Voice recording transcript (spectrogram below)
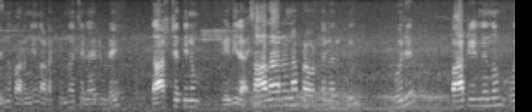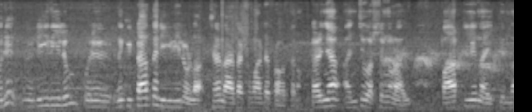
എന്ന് പറഞ്ഞ് നടക്കുന്ന ചിലരുടെ ധാർഷ്ട്യത്തിനും എതിരായി. സാധാരണ പ്രവർത്തകർക്ക് ഒരു പാർട്ടിയിൽ നിന്നും ഒരു രീതിയിലും ഒരു ഇത് കിട്ടാത്ത രീതിയിലുള്ള ചില നേതാക്കന്മാരുടെ പ്രവർത്തനം. കഴിഞ്ഞ അഞ്ച് വർഷങ്ങളായി പാർട്ടിയെ നയിക്കുന്ന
